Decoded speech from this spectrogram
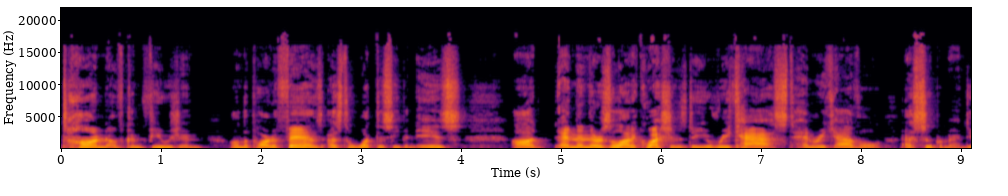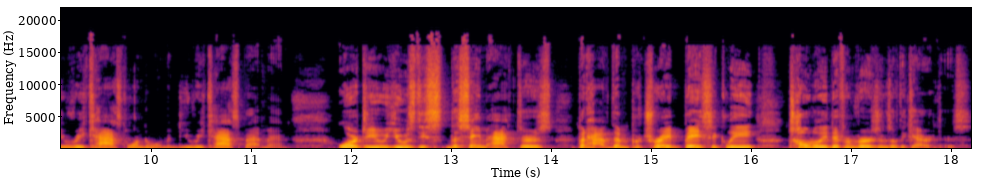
ton of confusion on the part of fans as to what this even is. Uh, and then there's a lot of questions. Do you recast Henry Cavill as Superman? Do you recast Wonder Woman? Do you recast Batman? Or do you use these, the same actors but have them portray basically totally different versions of the characters?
